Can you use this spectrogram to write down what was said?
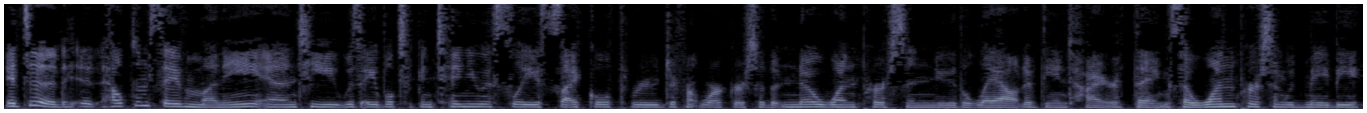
It did. It helped him save money, and he was able to continuously cycle through different workers so that no one person knew the layout of the entire thing. So one person would maybe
